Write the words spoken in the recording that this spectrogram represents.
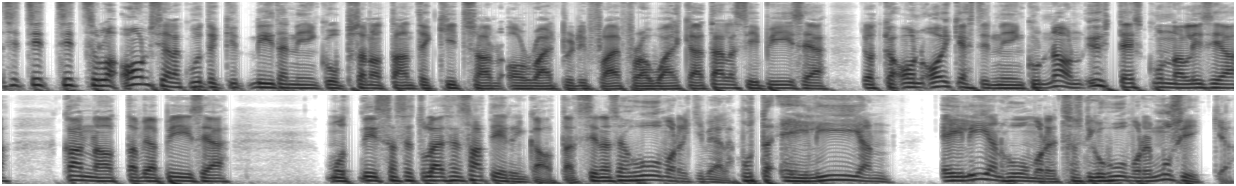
sit, sit, sit sulla on siellä kuitenkin niitä niin kuin sanotaan The Kids on All Right Pretty Fly for a While ja tällaisia biisejä, jotka on oikeasti niin kuin, ne on yhteiskunnallisia, kannauttavia biisejä, mutta niissä se tulee sen satirin kautta, että siinä on se huumorikin vielä, mutta ei liian, ei liian huumori, että se olisi niin kuin huumorin musiikkia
